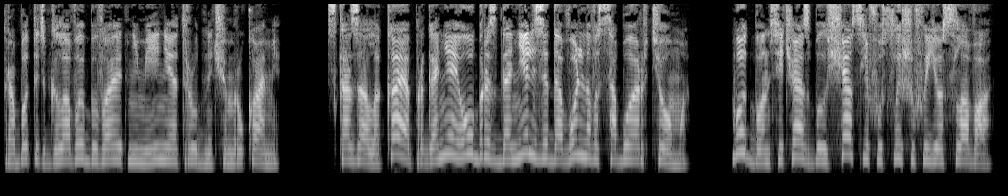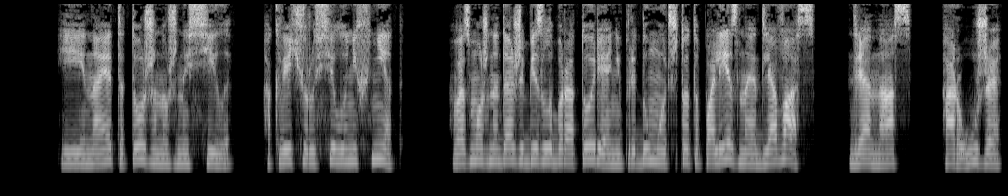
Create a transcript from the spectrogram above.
Работать головой бывает не менее трудно, чем руками, сказала Кая, прогоняя образ до нельзя довольного собой Артема. Вот бы он сейчас был счастлив, услышав ее слова. И на это тоже нужны силы, а к вечеру сил у них нет. Возможно, даже без лаборатории они придумают что-то полезное для вас, для нас, оружие,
